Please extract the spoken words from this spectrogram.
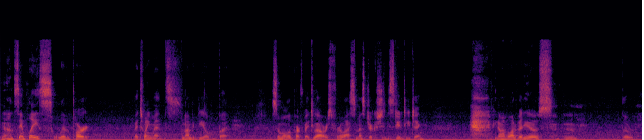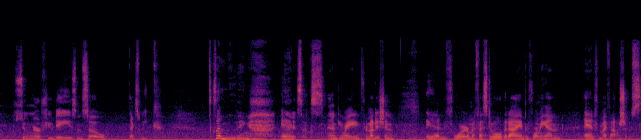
We don't have the same place, we'll live apart by 20 minutes. Not a big deal, but soon we'll live apart by two hours for her last semester because she's be student teaching. If you don't have a lot of videos in the sooner few days, and so next week it's because I'm moving and it sucks. And I'm getting ready for an audition and for my festival that I am performing in and for my final shows.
